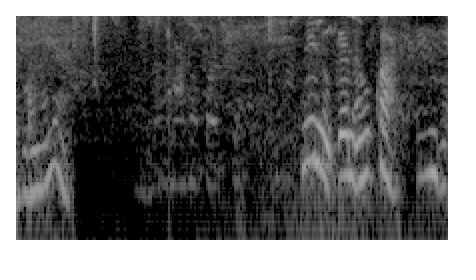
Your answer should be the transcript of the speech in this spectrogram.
రాము రామా ఆ, రామ్ నేను నువ్వు కాస్త ఇంకా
